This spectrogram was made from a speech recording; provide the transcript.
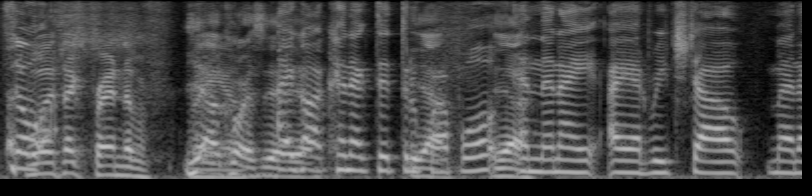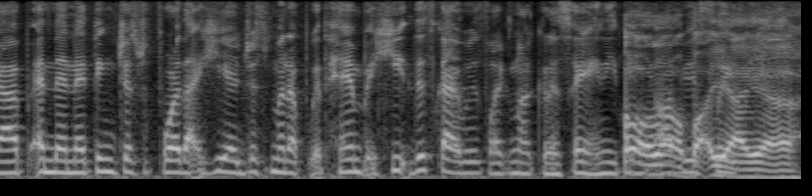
So well, it's like friend of. A, yeah, of course. Yeah, I yeah. got connected through Yeah, Papo, yeah. and then I I had reached out, met up, and then I think just before that he had just met up with him, but he this guy was like not gonna say anything. Oh, no, but yeah, yeah.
